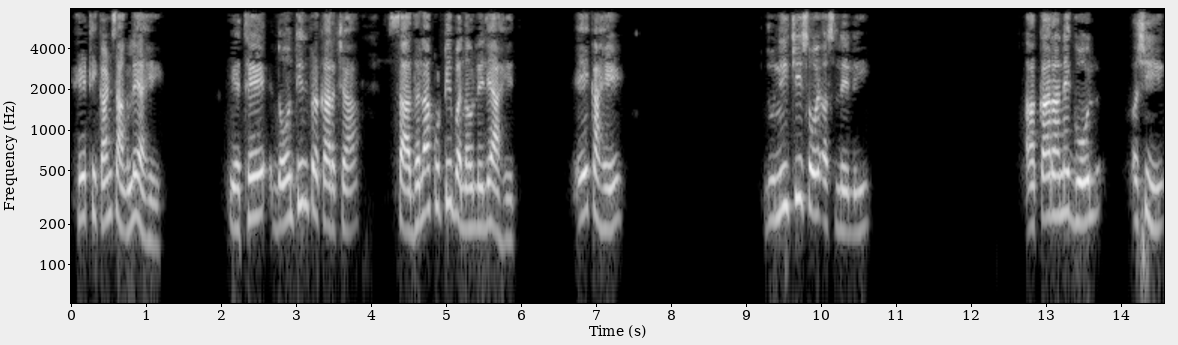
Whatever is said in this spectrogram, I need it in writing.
हे ठिकाण चांगले आहे. येथे दोन तीन प्रकारच्या साधनाकुटी बनवलेल्या आहेत. एक आहे दुनीची सोय असलेली. आकाराने गोल अशी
